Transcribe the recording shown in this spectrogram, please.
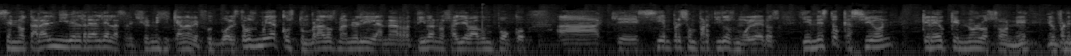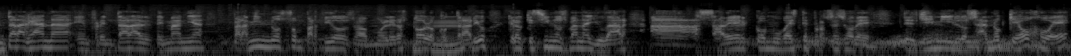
se notará el nivel real de la selección mexicana de fútbol. Estamos muy acostumbrados, Manuel, y la narrativa nos ha llevado un poco a que siempre son partidos moleros. Y en esta ocasión creo que no lo son. ¿eh? Enfrentar a Ghana, enfrentar a Alemania, para mí no son partidos uh, moleros, todo lo contrario. Creo que sí nos van a ayudar a saber cómo va este proceso de, del Jimmy Lozano, que ojo, ¿eh?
